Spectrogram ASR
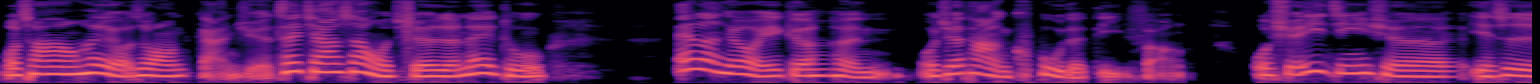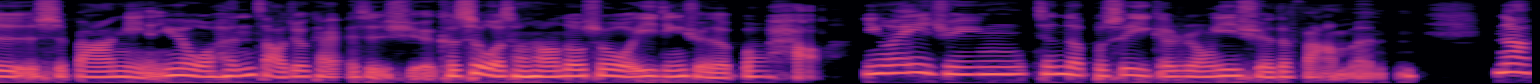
我常常会有这种感觉，再加上我觉得人类图。Alan 给我一个很，我觉得他很酷的地方。我学易经学了也是十八年，因为我很早就开始学。可是我常常都说我易经学的不好，因为易经真的不是一个容易学的法门。那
